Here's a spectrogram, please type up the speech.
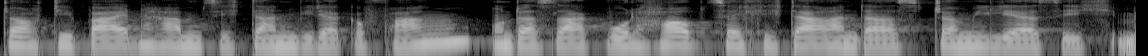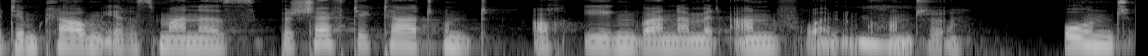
Doch die beiden haben sich dann wieder gefangen und das lag wohl hauptsächlich daran, dass Jamilia sich mit dem Glauben ihres Mannes beschäftigt hat und auch irgendwann damit anfreunden mhm. konnte. Und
